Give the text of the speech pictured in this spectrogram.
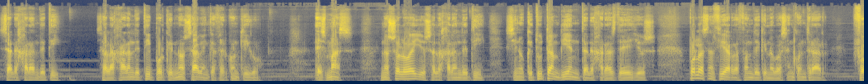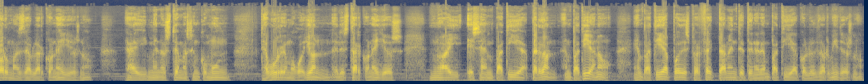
se alejarán de ti se alejarán de ti porque no saben qué hacer contigo. Es más, no solo ellos se alejarán de ti, sino que tú también te alejarás de ellos, por la sencilla razón de que no vas a encontrar formas de hablar con ellos, ¿no? Hay menos temas en común, te aburre mogollón el estar con ellos, no hay esa empatía, perdón, empatía no, empatía puedes perfectamente tener empatía con los dormidos, ¿no?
